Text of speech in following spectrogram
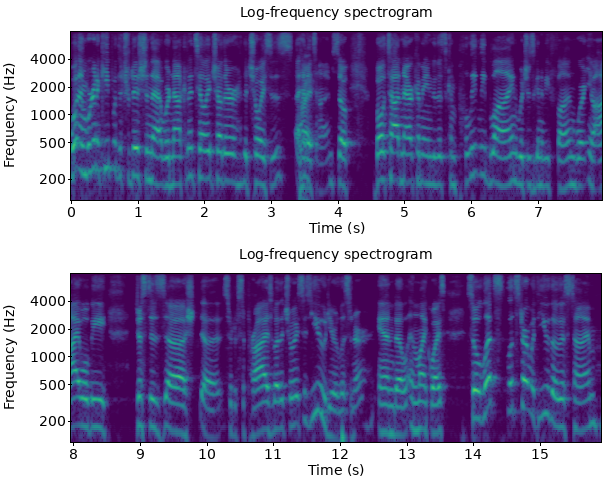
well, and we're going to keep with the tradition that we're not going to tell each other the choices ahead Right. of time. So both Todd and I are coming into this completely blind, which is going to be fun. Where you know I will be just as uh, uh, sort of surprised by the choice as you, dear listener, and uh, and likewise. So let's let's start with you though this time.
